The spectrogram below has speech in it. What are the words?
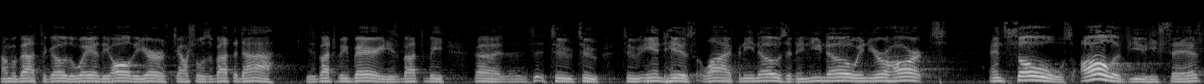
I'm about to go the way of the all the earth. Joshua's about to die. He's about to be buried. He's about to be uh, to to to end his life, and he knows it. And you know in your hearts and souls, all of you, he says,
